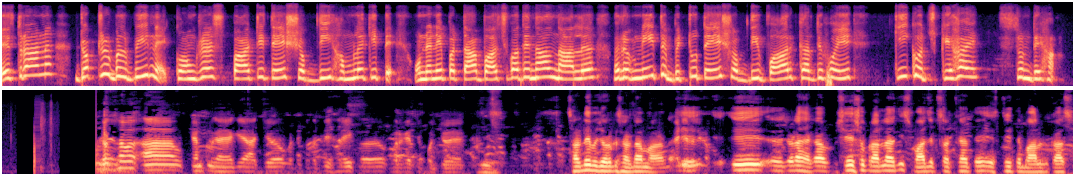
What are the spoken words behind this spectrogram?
ਇਸ ਦੌਰਾਨ ਡਾਕਟਰ ਬਲਬੀਰ ਨੇ ਕਾਂਗਰਸ ਪਾਰਟੀ ਤੇ ਸ਼ਬਦੀ ਹਮਲੇ ਕੀਤੇ। ਉਹਨਾਂ ਨੇ ਪ੍ਰਤਾਪ ਬਾਜਵਾ ਦੇ ਨਾਲ ਨਾਲ ਰਵਨੀਤ ਬਿੱਟੂ ਤੇ ਸ਼ਬਦੀ ਵਾਰ ਕਰਦੇ ਹੋਏ ਕੀ ਕੁਝ ਕਿਹਾ ਹੈ, ਸੁਣਦੇ ਹਾਂ। ਡਾਕਟਰ ਸਾਹਿਬ ਆ ਕੈਂਪ ਲਗਾਇਆ ਗਿਆ ਅੱਜ ਵੱਡੇ ਪੱਧਰ ਤੇ ਹਰੇਕ ਵਰਗ ਇੱਥੇ ਪਹੁੰਚੇ ਹੋਏ ਹੈ। ਸਾਡੇ ਬਜ਼ੁਰਗ ਸਾਡਾ ਮਾਣ ਇਹ ਜਿਹੜਾ ਹੈਗਾ ਵਿਸ਼ੇਸ਼ ਉਪਰਾਲਾ ਹੈ ਜੀ ਸਮਾਜਿਕ ਸੁਰੱਖਿਆ ਤੇ ਇਸਤਰੀ ਤੇ ਬਾਲ ਵਿਕਾਸ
